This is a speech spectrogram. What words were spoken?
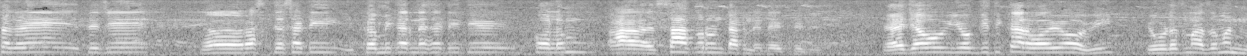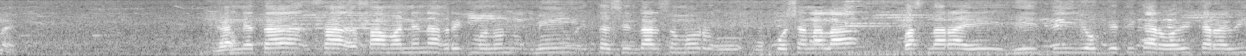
सगळे त्याचे रस्त्यासाठी कमी करण्यासाठी ते कॉलम सहा करून टाकलेले आहेत त्याचे. याच्यावर योग्य ती कारवाई व्हावी एवढंच माझं म्हणणं आहे. अन्यथा सा सामान्य नागरिक म्हणून मी तहसीलदार समोर उपोषणाला बसणार आहे. ही ती योग्य ती कारवाई करावी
